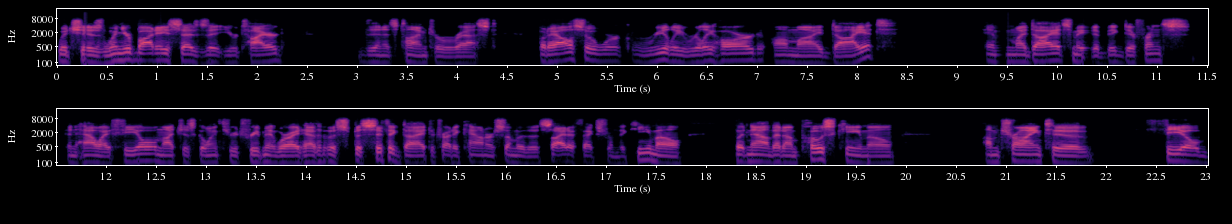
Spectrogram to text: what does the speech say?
which is when your body says that you're tired then it's time to rest but i also work really really hard on my diet and my diet's made a big difference in how I feel, not just going through treatment where I'd have a specific diet to try to counter some of the side effects from the chemo. But now that I'm post chemo, I'm trying to feel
